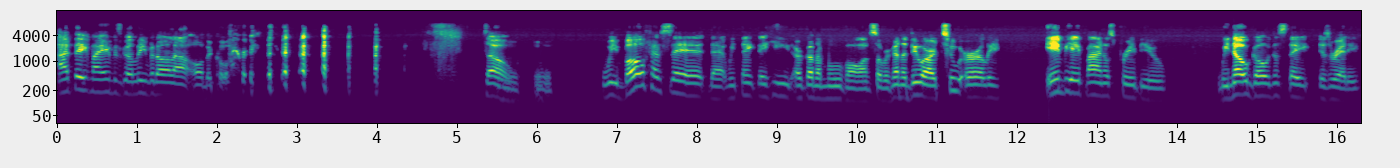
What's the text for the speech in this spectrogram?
I think Miami's going to leave it all out on the court. so. Mm-hmm we both have said that we think the Heat are going to move on. So we're going to do our too early NBA Finals preview. We know Golden State is ready.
